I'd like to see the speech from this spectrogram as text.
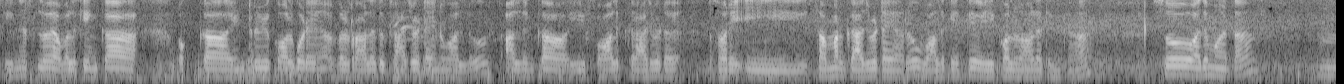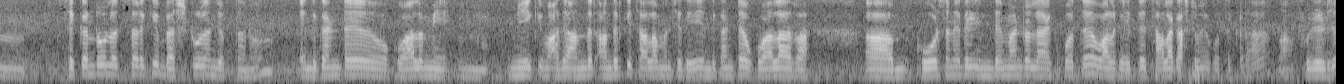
సీనియర్స్లో ఎవరికి ఇంకా ఒక్క ఇంటర్వ్యూ కాల్ కూడా ఎవరు రాలేదు గ్రాడ్యుయేట్ అయిన వాళ్ళు. వాళ్ళు ఇంకా ఈ ఫాల్ గ్రాడ్యుయేట్ సారీ ఈ సమ్మర్ గ్రాడ్యుయేట్ అయ్యారు. వాళ్ళకైతే ఏ కాల్ రాలేదు ఇంకా. సో అదమాట సెకండ్ రూల్ వచ్చేసరికి బెస్ట్ రూల్ అని చెప్తాను. ఎందుకంటే ఒకవేళ మీ మీకు అది అందరి అందరికీ చాలా మంచిది. ఎందుకంటే ఒకవేళ కోర్స్ అనేది ఇన్ డిమాండ్లో లేకపోతే వాళ్ళకైతే చాలా కష్టమైపోతుంది ఇక్కడ. ఫీల్డ్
